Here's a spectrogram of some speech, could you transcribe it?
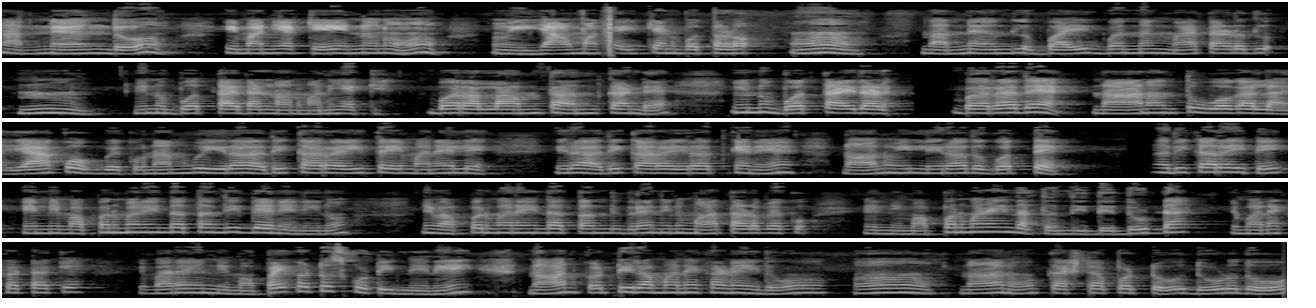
ನನ್ನೆ ಅಂದು, ಈ ಮನೆಯಕ್ಕೆ ಇನ್ನೂ ಯಾವ ಇಕ್ಕೊಂಡು ಬತ್ತಾಳೋ ಹ್ಞೂ ನನ್ನೆ ಅಂದ್ಲು ಬೈಕ್ ಬಂದಂಗೆ ಮಾತಾಡಿದ್ಲು. ಹ್ಞೂ ಇನ್ನು ಬತ್ತಾ ಇದ್ದಾಳೆ ನಾನು ಮನೆಯಕ್ಕೆ. ಬರಲ್ಲ ಅಂತ ಅಂದ್ಕೊಂಡೆ ಇನ್ನು ಬತ್ತಾ ಇದ್ದಾಳೆ ಬರದೆ, ನಾನಂತೂ ಹೋಗಲ್ಲ. ಯಾಕೆ ಹೋಗ್ಬೇಕು? ನನಗೂ ಇರೋ ಅಧಿಕಾರ ಐತೆ ಈ ಮನೇಲಿ. ಇರೋ ಅಧಿಕಾರ ಇರೋದ್ಕೇನೆ ನಾನು ಇಲ್ಲಿರೋದು ಗೊತ್ತೇ. ಅಧಿಕಾರ ಐತೆ. ಇನ್ನು ನಿಮ್ಮ ಅಪ್ಪನ ಮನೆಯಿಂದ ತಂದಿದ್ದೇನೆ ನೀನು. ನಿಮ್ಮ ಅಪ್ಪನ ಮನೆಯಿಂದ ತಂದಿದ್ರೆ ನೀನು ಮಾತಾಡಬೇಕು. ನೀನು ನಿಮ್ಮ ಅಪ್ಪನ ಮನೆಯಿಂದ ತಂದಿದ್ದೆ ದುಡ್ಡ? ಈ ಮನೆ ಕಟ್ಟಕ್ಕೆ? ಮನೆ ನಿಮ್ಮ ಅಪ್ಪಾಯಿ ಕಟ್ಟಿಸ್ಕೊಟ್ಟಿದ್ದೀನಿ ನಾನು ಕಟ್ಟಿರೋ ಮನೆ ಕಣೆ ಇದು. ಹ್ಞೂ ನಾನು ಕಷ್ಟಪಟ್ಟು ದುಡಿದು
